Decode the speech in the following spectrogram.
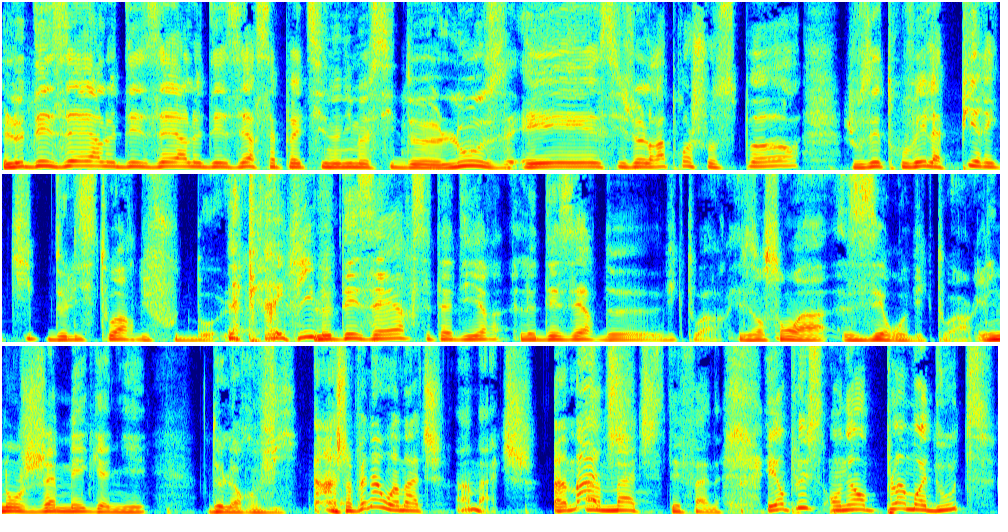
Le désert, le désert, le désert, ça peut être synonyme aussi de lose. Et si je le rapproche au sport, je vous ai trouvé la pire équipe de l'histoire du football. La pire équipe? Le désert, c'est-à-dire le désert de victoire. Ils en sont à zéro victoire. Ils n'ont jamais gagné de leur vie. Un championnat ou un match? Un match. Un match Un match, Stéphane. Et en plus, on est en plein mois d'août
